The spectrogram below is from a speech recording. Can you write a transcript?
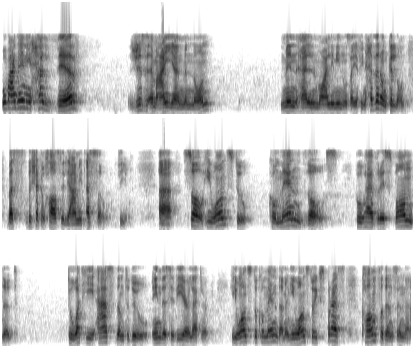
وبعدين يحذر جزء معين منهم من هالمعلمين المزيفين حذرهم كلهم بس بشكل خاص اللي عم يتأثروا فيهم uh, so he wants to commend those who have responded to what he asked them to do in the severe letter. He wants to commend them and he wants to express confidence in them.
